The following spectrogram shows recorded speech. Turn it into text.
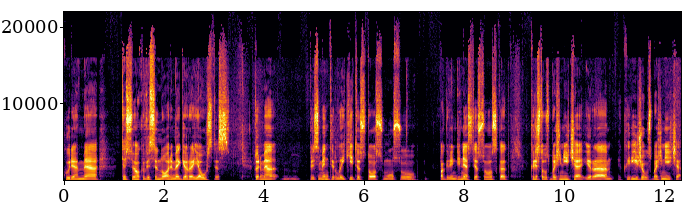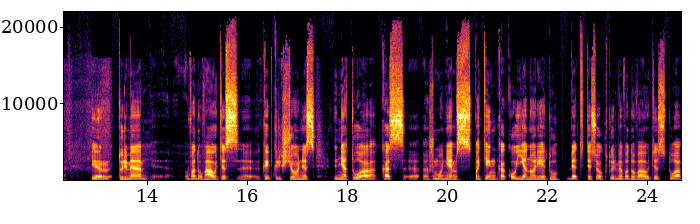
kuriame tiesiog visi norime gerai jaustis. Turime prisiminti ir laikytis tos mūsų pagrindinės tiesos, kad Kristaus bažnyčia yra kryžiaus bažnyčia. Ir turime vadovautis e, kaip krikščionis ne tuo, kas e, žmonėms patinka, ko jie norėtų, bet tiesiog turime vadovautis tuo,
